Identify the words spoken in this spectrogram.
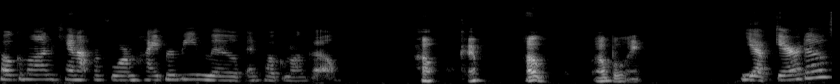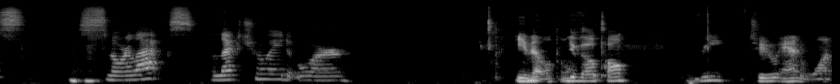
Pokemon cannot perform Hyper Beam move in Pokemon Go? Oh, okay. Oh, oh boy. You have Gyarados, Mhm. Snorlax, Electroid, or Eveltal. Yveltal. Three, two, and one.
